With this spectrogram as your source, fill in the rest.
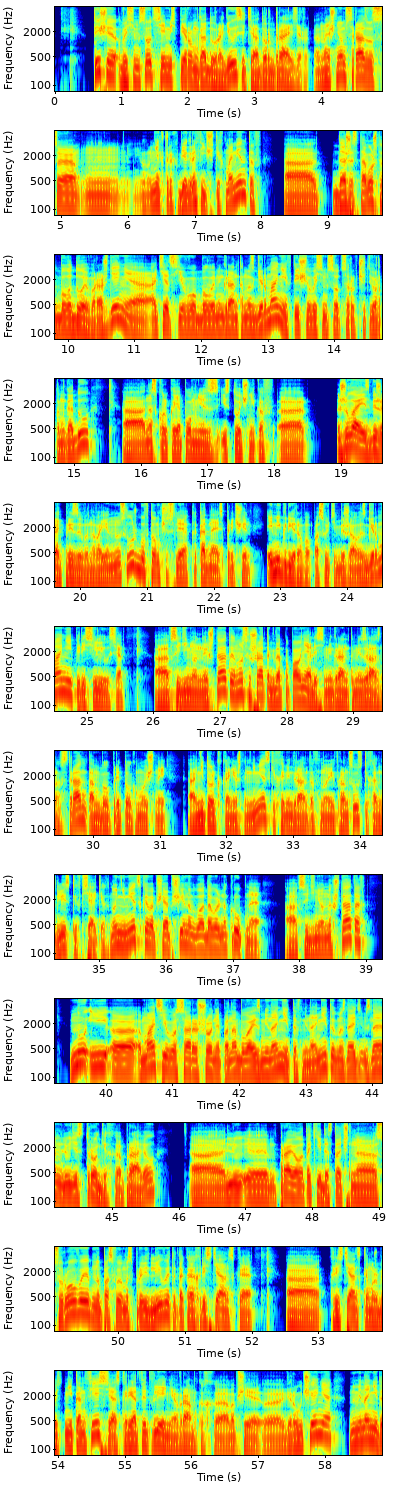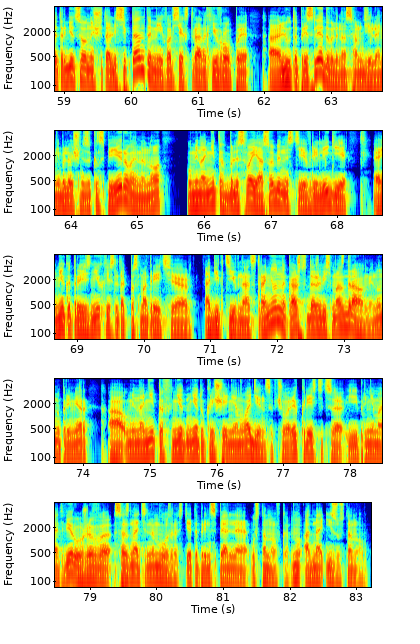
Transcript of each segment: В 1871 году родился Теодор Драйзер. Начнем сразу с некоторых биографических моментов, а, даже с того, что было до его рождения. Отец его был эмигрантом из Германии в 1844 году. А, насколько я помню из источников, а, Желая избежать призыва на военную службу, в том числе, как одна из причин, эмигрировал, по сути, бежал из Германии, переселился а, в Соединенные Штаты, но США тогда пополнялись эмигрантами из разных стран, там был приток мощный а, не только, конечно, немецких эмигрантов, но и французских, английских, всяких. Но немецкая вообще община была довольно крупная а, в Соединенных Штатах. Ну и э, мать его, Сара Шонеп, она была из менонитов. Менониты, мы знаете, знаем, люди строгих э, правил – правила такие достаточно суровые, но по-своему справедливые. Это такая христианская, а, христианская, может быть, не конфессия, а скорее ответвление в рамках а, вообще э, вероучения. Но менониты традиционно считались сектантами, их во всех странах Европы люто преследовали на самом деле. Они были очень законспирированными, но у менонитов были свои особенности в религии. Э, некоторые из них, если так посмотреть э, объективно, отстраненно, кажутся даже весьма здравыми. Ну, например, а у менонитов нет, нету крещения младенцев. Человек крестится и принимает веру уже в сознательном возрасте. Это принципиальная установка. Ну, одна из установок.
